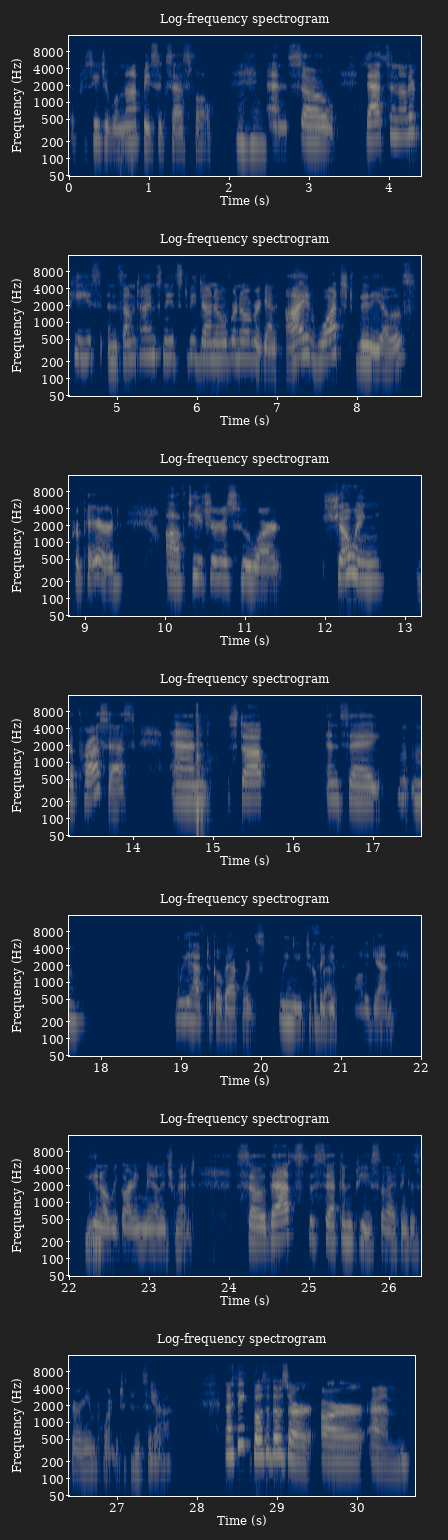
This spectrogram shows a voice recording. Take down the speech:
the procedure will not be successful. Mhm. And so that's another piece, and sometimes needs to be done over and over again. I've watched videos prepared of teachers who are showing the process and stop and say, Mm-mm, we have to go backwards. We need to Go figure back. this out again, you Mhm. know, regarding management. So that's the second piece that I think is very important to consider. Yeah. And I think both of those are are um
